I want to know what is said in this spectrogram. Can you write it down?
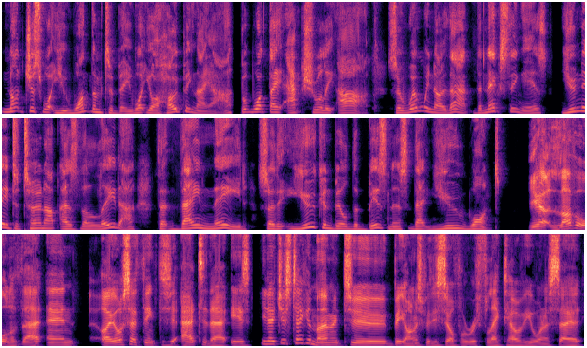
not just what you want them to be, what you're hoping they are, but what they actually are. So when we know that, the next thing is you need to turn up as the leader that they need so that you can build the business that you want. Yeah, love all of that. And I also think to add to that is, you know, just take a moment to be honest with yourself or reflect, however you want to say it,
